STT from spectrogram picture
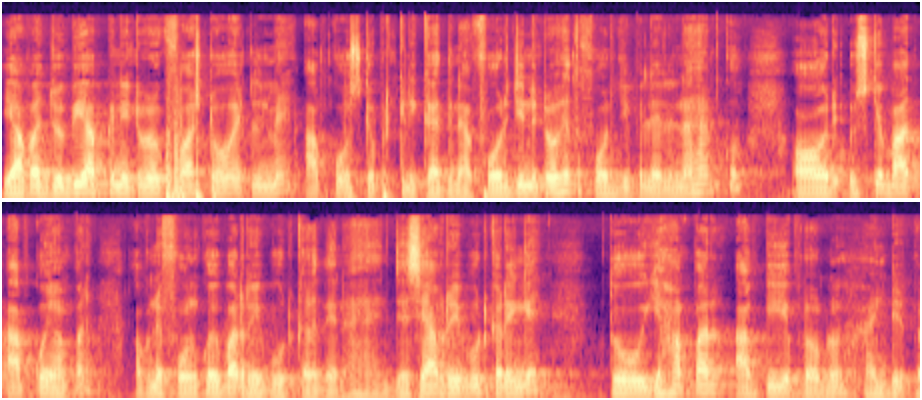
यहाँ पर जो भी आपके नेटवर्क फ़र्स्ट हो एयरटेल में, आपको उसके ऊपर क्लिक कर देना है। फोर नेटवर्क है तो फोर पे ले लेना है आपको और उसके बाद आपको यहाँ पर अपने फ़ोन को एक बार रिबूट कर देना है। जैसे आप रिबूट करेंगे तो यहाँ पर आपकी ये प्रॉब्लम हंड्रेड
